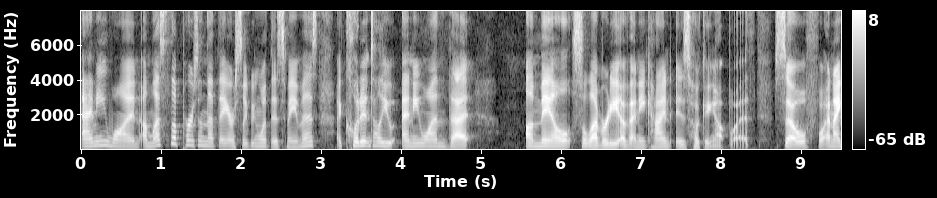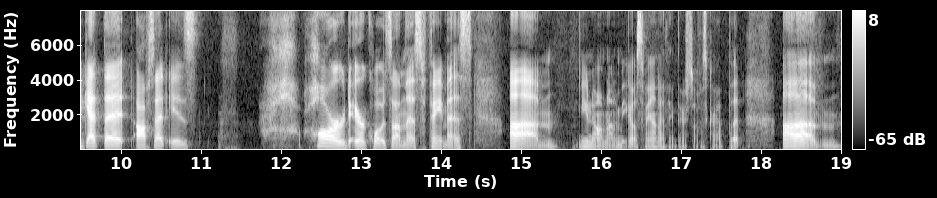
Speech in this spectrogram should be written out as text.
anyone, unless the person that they are sleeping with is famous, I couldn't tell you anyone that a male celebrity of any kind is hooking up with. So, for, and I get that Offset is hard air quotes on this famous. Um, you know, I'm not a Migos fan. I think their stuff is crap, but um,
